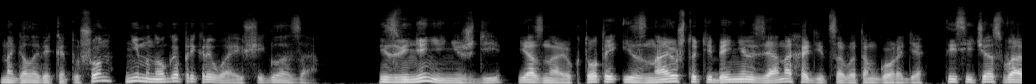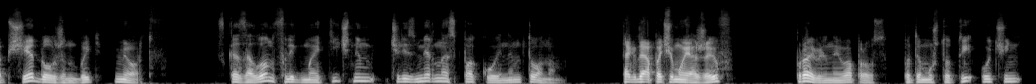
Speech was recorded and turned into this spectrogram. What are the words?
На голове капюшон, немного прикрывающий глаза. «Извинений не жди. Я знаю, кто ты, и знаю, что тебе нельзя находиться в этом городе. Ты сейчас вообще должен быть мертв», — сказал он флегматичным, чрезмерно спокойным тоном. «Тогда почему я жив?» «Правильный вопрос. Потому что ты очень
